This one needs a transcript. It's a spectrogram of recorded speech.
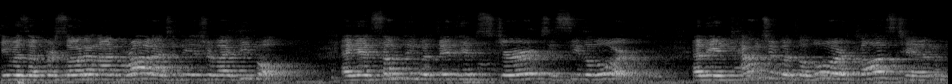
He was a persona non grata to the Israelite people. And yet something within him stirred to see the Lord. And the encounter with the Lord caused him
